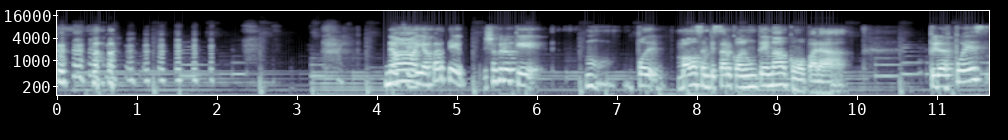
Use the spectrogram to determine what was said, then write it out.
no, y aparte, yo creo que mm, vamos a empezar con un tema como para. Pero después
